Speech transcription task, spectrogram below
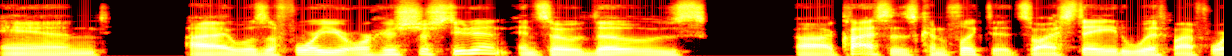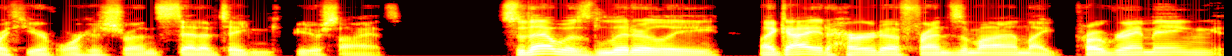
and i was a four year orchestra student and so those uh, classes conflicted so i stayed with my fourth year of orchestra instead of taking computer science so that was literally like I had heard of friends of mine like programming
